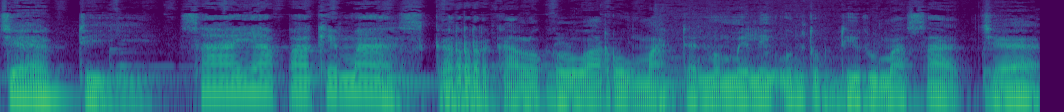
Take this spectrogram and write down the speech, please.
Jadi, saya pakai masker kalau keluar rumah dan memilih untuk di rumah saja.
